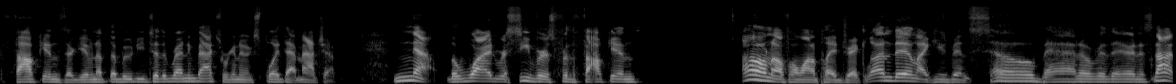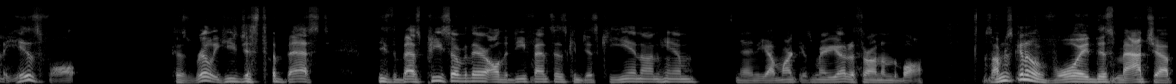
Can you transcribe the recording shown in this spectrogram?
The Falcons, they're giving up the booty to the running backs. We're going to exploit that matchup. Now, the wide receivers for the Falcons. I don't know if I want to play Drake London. Like he's been so bad over there, and it's not his fault because really he's just the best. He's the best piece over there. All the defenses can just key in on him, and you got Marcus Mariota throwing him the ball. So I'm just going to avoid this matchup,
